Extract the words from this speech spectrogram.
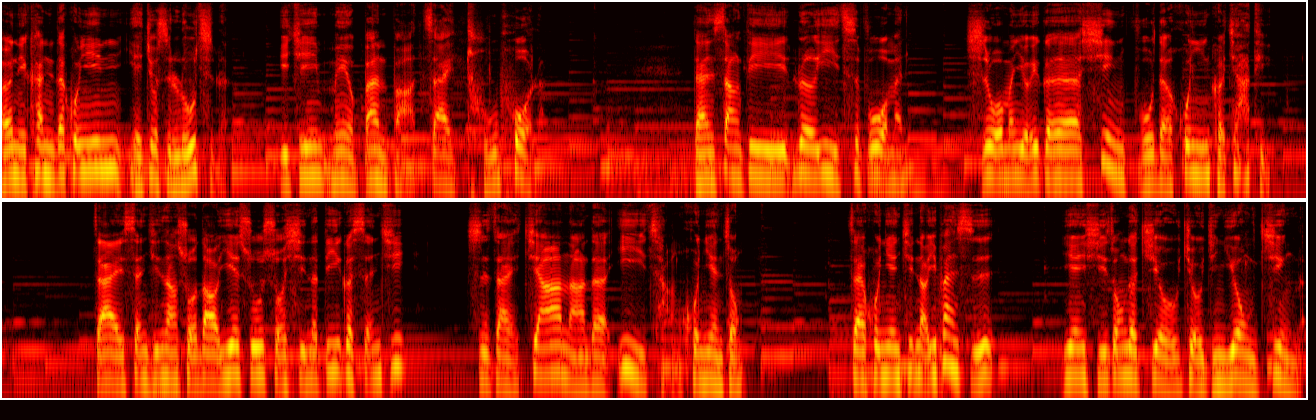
而你看，你的婚姻也就是如此了。已经没有办法再突破了，但上帝乐意赐福我们，使我们有一个幸福的婚姻和家庭。在圣经上说到，耶稣所行的第一个神迹，是在迦拿的一场婚宴中，在婚宴进到一半时，宴席中的酒就已经用尽了。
